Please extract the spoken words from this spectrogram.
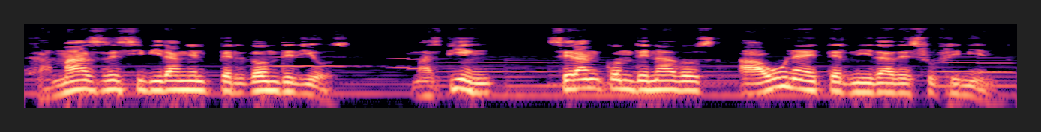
jamás recibirán el perdón de Dios, más bien serán condenados a una eternidad de sufrimiento.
